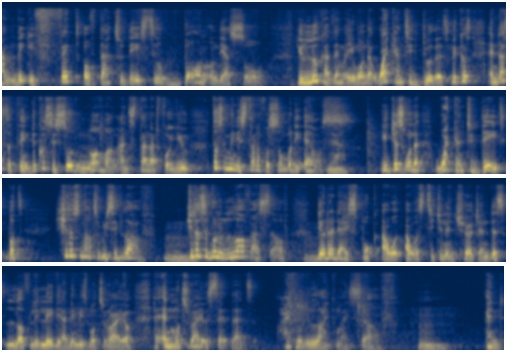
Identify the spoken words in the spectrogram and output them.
and the effect of that today is still born on their soul. You look at them and you wonder, why can't he do this? Because, and that's the thing, because it's so normal and standard for you, doesn't mean it's standard for somebody else. Yeah. You just wonder, why can't you date? But she doesn't know how to receive love. Mm. She doesn't even love herself. Mm. The other day I spoke, I was, I was, teaching in church, and this lovely lady, her name is Moturayo, and Moturayo said that I don't like myself. Mm. And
